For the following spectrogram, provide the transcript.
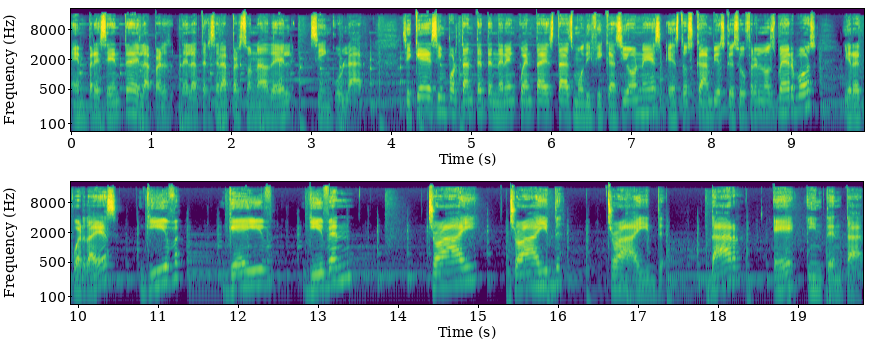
en presente de la, de la, tercera persona del singular. Así que es importante tener en cuenta estas modificaciones, estos cambios que sufren los verbos y recuerda es give, gave, given, try, tried, tried, dar e intentar.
